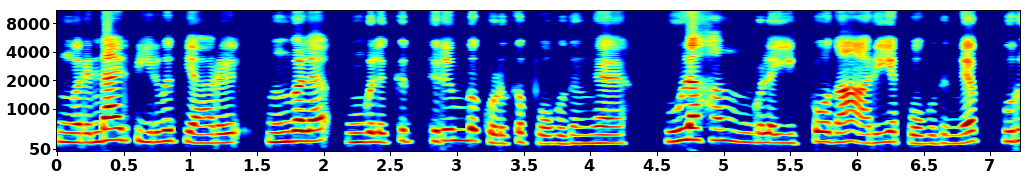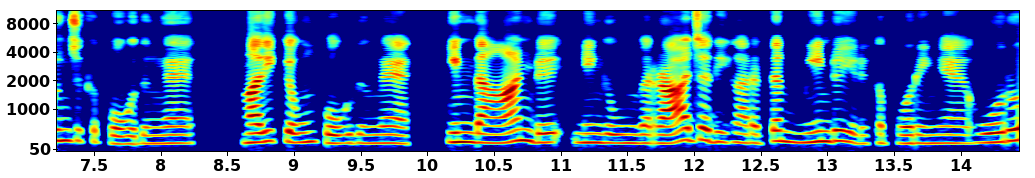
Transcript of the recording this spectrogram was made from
உங்க 2026 உங்கள உங்களுக்கு திரும்ப கொடுக்க போகுதுங்க. உலகம் உங்களை இப்போ தான் போகுதுங்க. புரிஞ்சுக்க போகுதுங்க. மதிக்கவும் போகுதுங்க. இந்த ஆண்டு நீங்க உங்க ராஜ அதிகாரத்தை மீண்டும் எடுக்கப் போறீங்க. ஒரு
